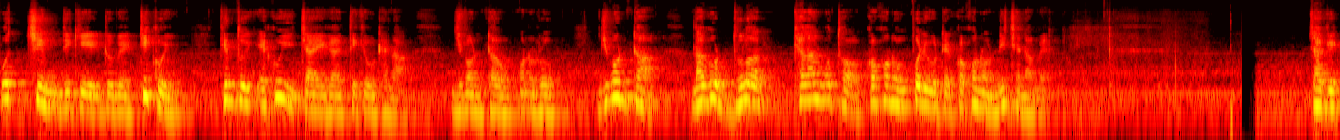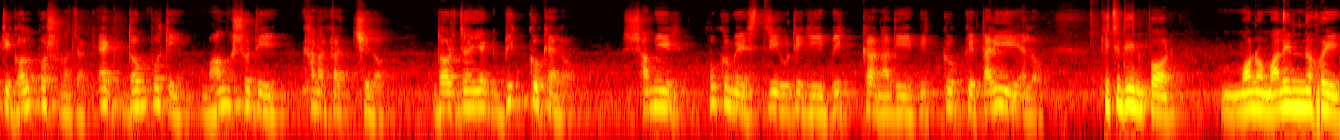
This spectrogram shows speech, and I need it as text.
পশ্চিম দিকে ডুবে ঠিকই, কিন্তু একই জায়গায় থেকে ওঠে না। জীবনটাও অনুরূপ। জীবনটা নাগর ধুলার খেলার মতো কখনো উপরে ওঠে কখনো নিচে নামে। যাক, একটি গল্প শোনা যাক। এক দম্পতি মাংস দিয়ে খানা খাচ্ছিল। দরজায় এক ভিক্ষুক এলো স্বামীর হুকুমে স্ত্রী উঠে গিয়ে ভিক্ষা না দিয়ে ভিক্ষুককে তাড়িয়ে এলো। কিছুদিন পর মনোমালিন্য হয়ে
